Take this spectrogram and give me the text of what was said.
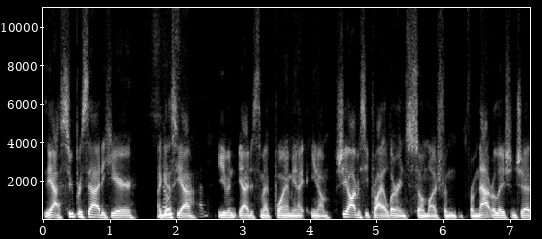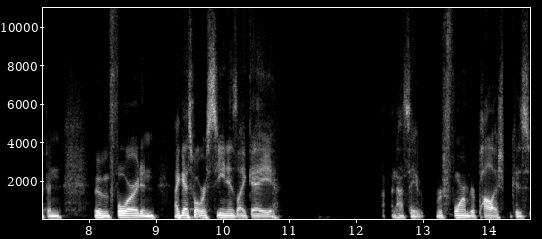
yeah super sad to hear i So guess yeah. sad. even yeah just to my point i mean I, you know she obviously probably learned so much from from that relationship and moving forward. And i guess what we're seeing is like a I'm not say reformed or polished because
